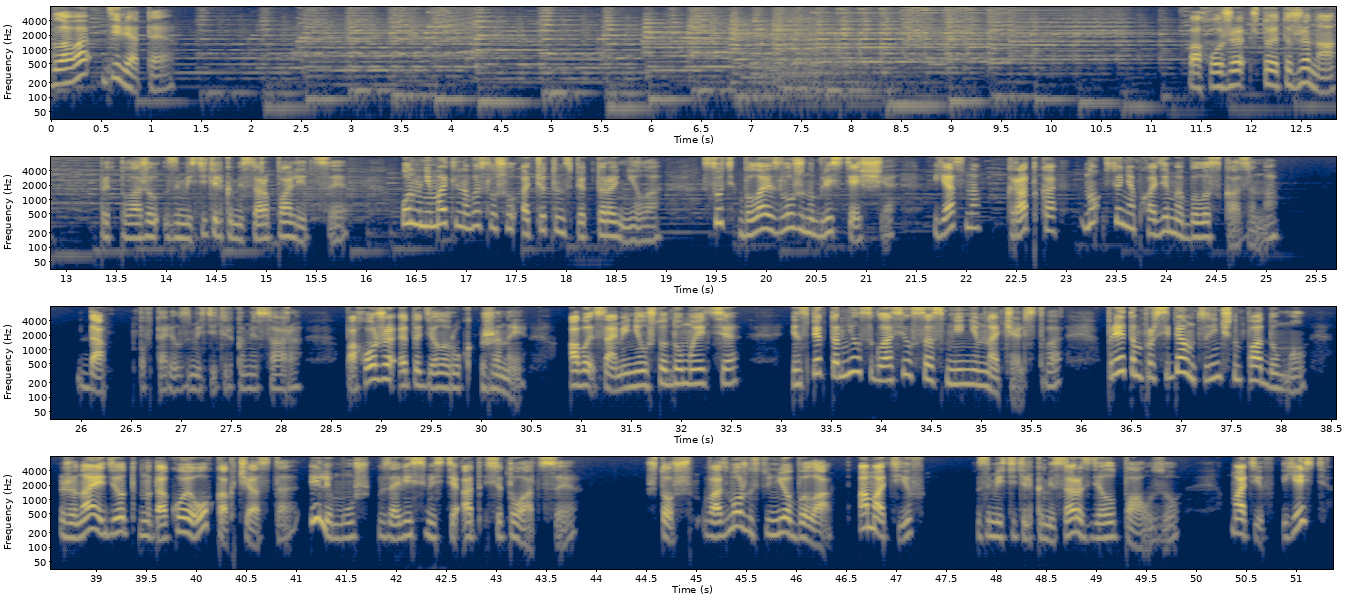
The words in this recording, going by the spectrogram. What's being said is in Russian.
Глава 9 «Похоже, что это жена», – предположил заместитель комиссара полиции. Он внимательно выслушал отчет инспектора Нила. Суть была изложена блестяще. Ясно, кратко, но все необходимое было сказано. «Да», – повторил заместитель комиссара, – «похоже, это дело рук жены. А вы сами, Нил, что думаете?» Инспектор Нил согласился с мнением начальства. При этом про себя он цинично подумал – Жена идет на такое ох как часто, или муж, в зависимости от ситуации. Что ж, возможность у нее была. А мотив? Заместитель комиссара сделал паузу. Мотив есть?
